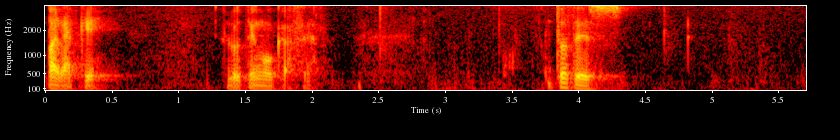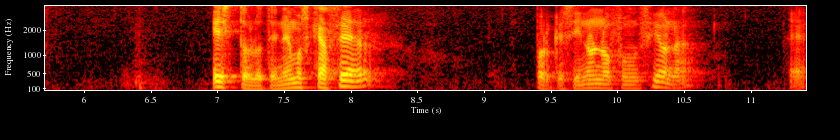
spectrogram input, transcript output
¿para qué lo tengo que hacer? Entonces, esto lo tenemos que hacer, porque si no, no funciona, ¿eh?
